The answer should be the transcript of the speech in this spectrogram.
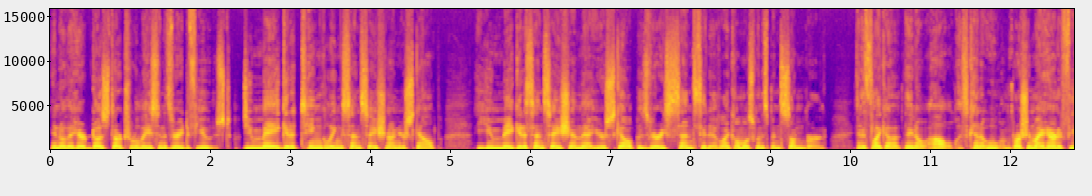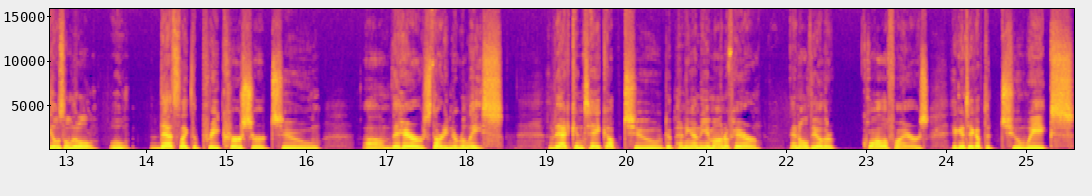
You know, the hair does start to release and it's very diffused. You may get a tingling sensation on your scalp. You may get a sensation that your scalp is very sensitive, like almost when it's been sunburned. And it's like a, you know, ow, it's kind of, ooh, I'm brushing my hair and it feels a little, ooh. That's like the precursor to um, the hair starting to release. That can take up to, depending on the amount of hair and all the other qualifiers, it can take up to two weeks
